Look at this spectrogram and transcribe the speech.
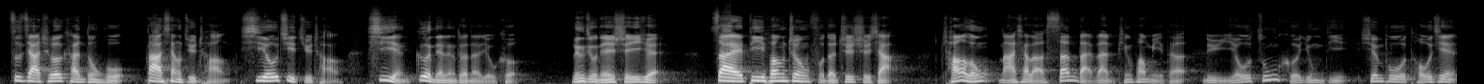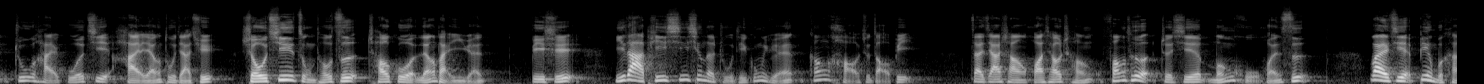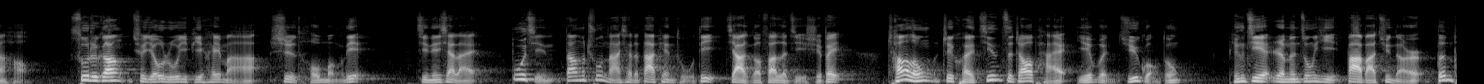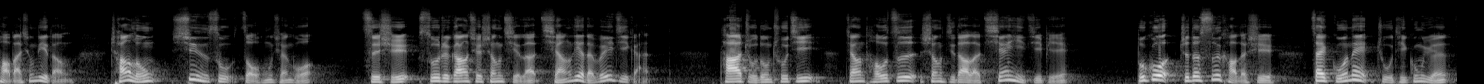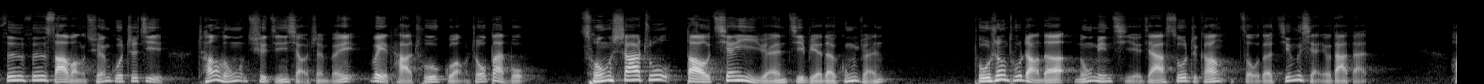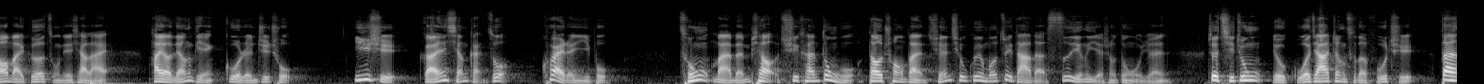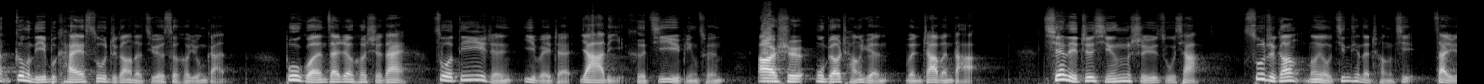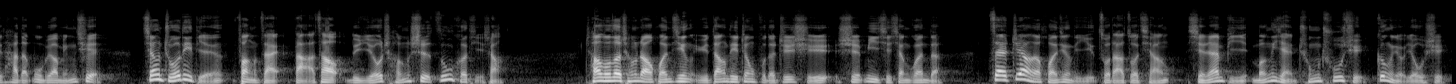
自驾车看动物、大象剧场、西游记剧场，吸引各年龄段的游客。零九年十一月，在地方政府的支持下，长隆拿下了三百万平方米的旅游综合用地，宣布投建珠海国际海洋度假区。首期总投资超过两百亿元，彼时一大批新兴的主题公园刚好就倒闭，再加上华侨城、方特这些猛虎环伺，外界并不看好。苏志刚却犹如一匹黑马，势头猛烈。几年下来，不仅当初拿下的大片土地价格翻了几十倍，长隆这块金字招牌也稳居广东。凭借热门综艺《爸爸去哪儿》《奔跑吧兄弟》等。长隆迅速走红全国，此时苏志刚却升起了强烈的危机感，他主动出击，将投资升级到了千亿级别。不过，值得思考的是，在国内主题公园纷纷撒网全国之际，长隆却谨小慎微，未踏出广州半步。从杀猪到千亿元级别的公园，土生土长的农民企业家苏志刚走得惊险又大胆。好买哥总结下来。他有两点过人之处，一是敢想敢做，快人一步。从买门票去看动物，到创办全球规模最大的私营野生动物园，这其中有国家政策的扶持，但更离不开苏志刚的角色和勇敢。不管在任何时代，做第一人意味着压力和机遇并存。二是目标长远，稳扎稳打。千里之行，始于足下。苏志刚能有今天的成绩，在于他的目标明确。将着力点放在打造旅游城市综合体上，长隆的成长环境与当地政府的支持是密切相关的。在这样的环境里做大做强，显然比蒙眼冲出去更有优势。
